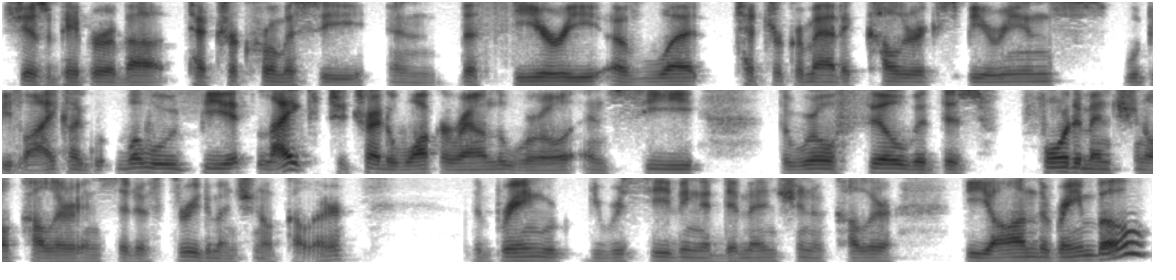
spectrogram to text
She has a paper about tetrachromacy and the theory of what tetrachromatic color experience would be like. Like, what would be it like to try to walk around the world and see the world filled with this four dimensional color instead of three dimensional color? The brain would be receiving a dimension of color beyond the rainbow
